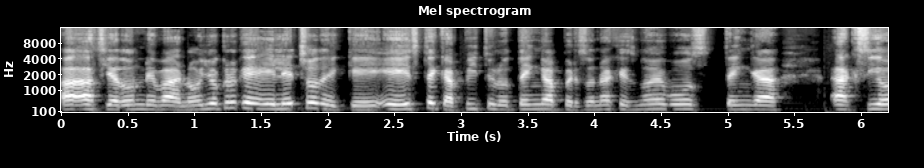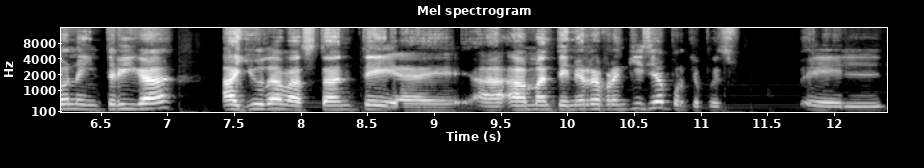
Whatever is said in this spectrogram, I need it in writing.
hacia dónde va, ¿no? Yo creo que el hecho de que este capítulo tenga personajes nuevos, tenga acción e intriga, ayuda bastante eh, a, mantener la franquicia, porque pues el,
